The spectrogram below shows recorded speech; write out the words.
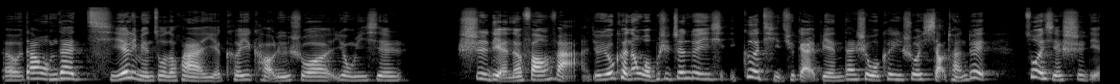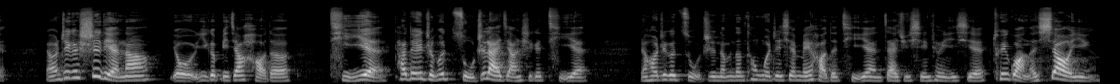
呃，当然我们在企业里面做的话，也可以考虑说用一些试点的方法，就有可能我不是针对一些个体去改变，但是我可以说小团队做一些试点，然后这个试点呢有一个比较好的体验，它对于整个组织来讲是一个体验，然后这个组织能不能通过这些美好的体验再去形成一些推广的效应，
